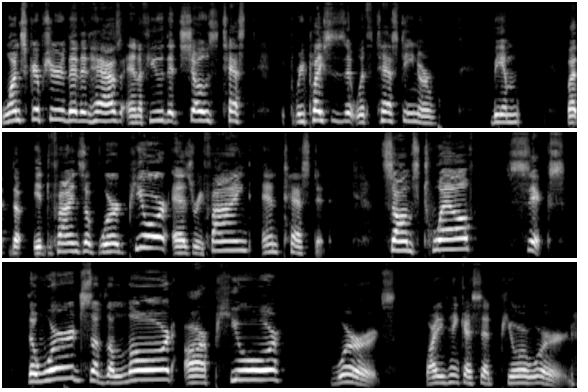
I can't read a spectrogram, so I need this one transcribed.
one scripture that it has and a few that shows test, replaces it with testing or being, but the, it defines the word pure as refined and tested. Psalms 12, 6. The words of the Lord are pure words. Why do you think I said pure word?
